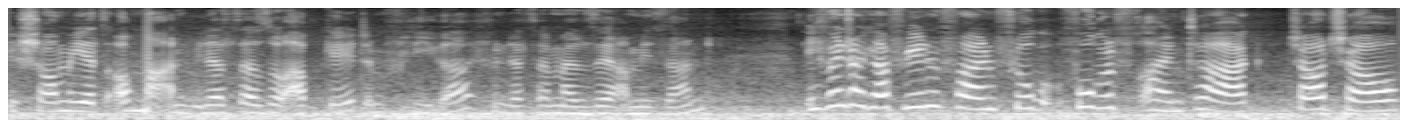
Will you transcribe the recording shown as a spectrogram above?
Ich schaue mir jetzt auch mal an, wie das da so abgeht im Flieger. Ich finde das ja mal sehr amüsant. Ich wünsche euch auf jeden Fall einen vogelfreien Tag. Ciao, ciao.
